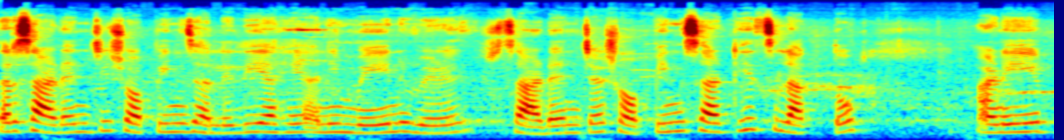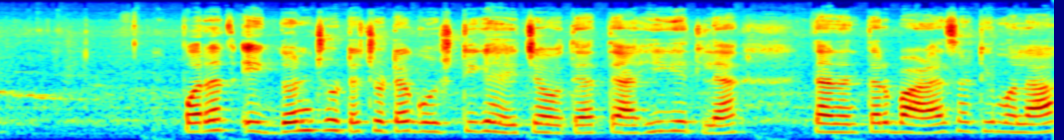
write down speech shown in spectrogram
तर साड्यांची शॉपिंग झालेली आहे आणि मेन वेळ साड्यांच्या शॉपिंगसाठीच लागतो. आणि परत एक दोन छोट्या छोट्या गोष्टी घ्यायच्या होत्या त्याही घेतल्या. त्यानंतर बाळासाठी मला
